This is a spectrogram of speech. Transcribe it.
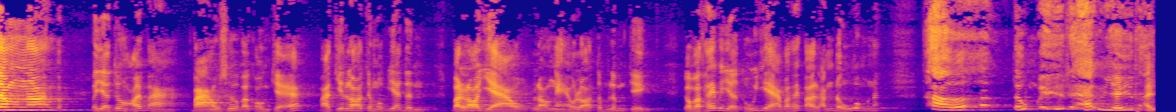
xong nó bây giờ tôi hỏi bà bà hồi xưa bà còn trẻ bà chỉ lo cho một gia đình bà lo giàu lo nghèo lo tùm lum chuyện. Rồi bà thấy bây giờ tuổi già bà thấy bà lãnh đủ không nó thờ đúng ý ra như vậy thầy.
